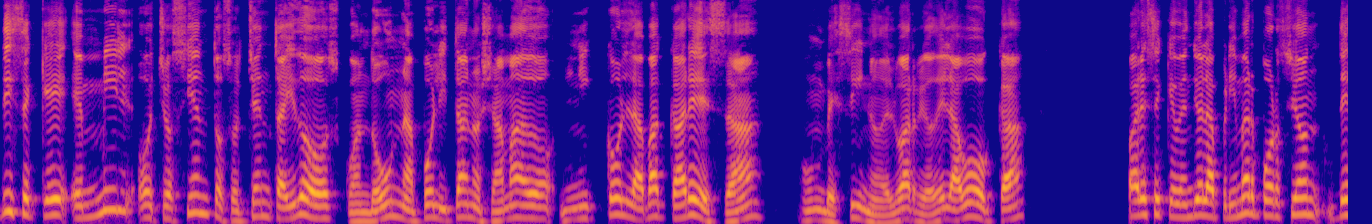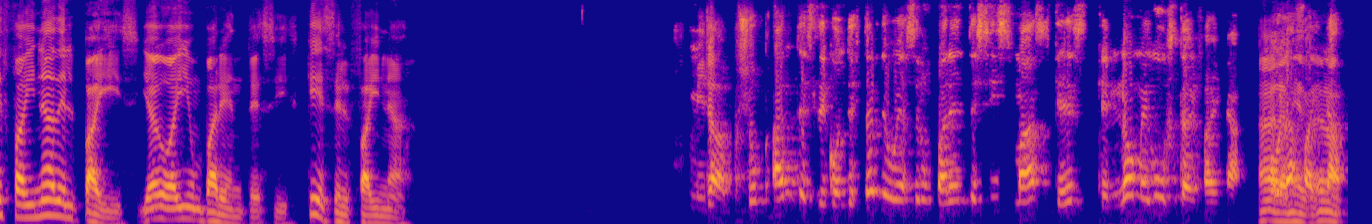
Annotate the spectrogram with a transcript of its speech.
Dice que en 1882, cuando un napolitano llamado Nicola Bacareza, un vecino del barrio de La Boca, parece que vendió la primer porción de fainá del país. Y hago ahí un paréntesis. ¿Qué es el fainá? Mirá, yo antes de contestar te voy a hacer un paréntesis más, que es que no me gusta el fainá. Ah, la, fainá.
